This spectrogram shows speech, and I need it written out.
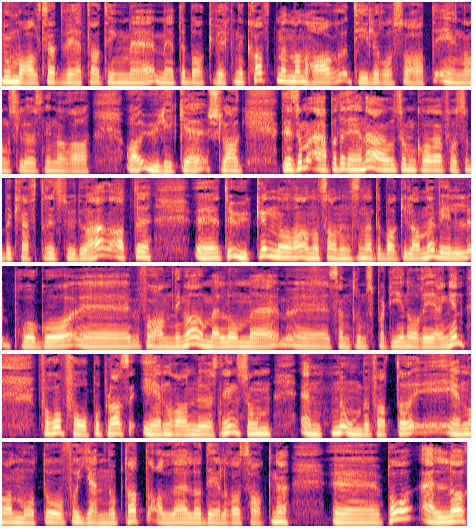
normalt sett vedtar ting med, med, tilbakevirkende kraft, men man har tidligere også hatt engangsløsninger av, av, ulike slag. Det som er på det rene, er jo som KrF også bekrefter i studio her, at eh, til uken, når Anders Anundsen er tilbake i landet, vil pågå eh, forhandlinger mellom eh, sentrumspartiene og regjeringen for å få på plass en eller annen løsning som enten ombefatter en eller annen måte å få gjenopptatt alle eller deler av sakene eh, på, eller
